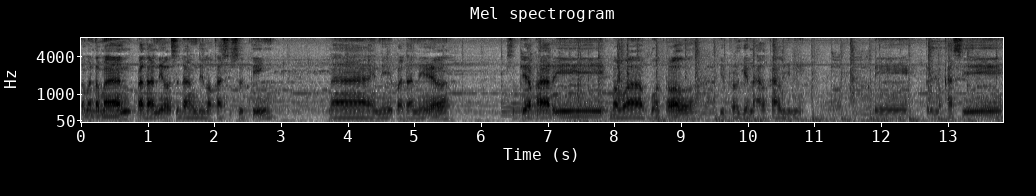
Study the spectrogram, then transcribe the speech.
Teman-teman, Pak Daniel sedang di lokasi syuting. Nah, ini Pak Daniel setiap hari bawa botol hidrogen alkali nih. Nih, terima kasih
